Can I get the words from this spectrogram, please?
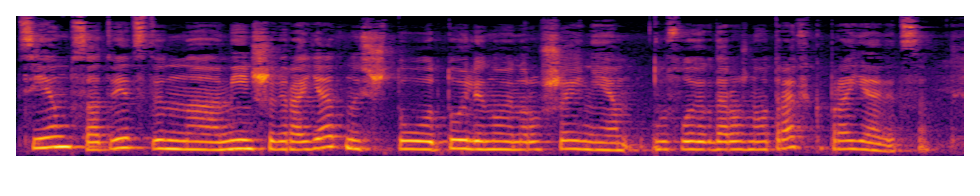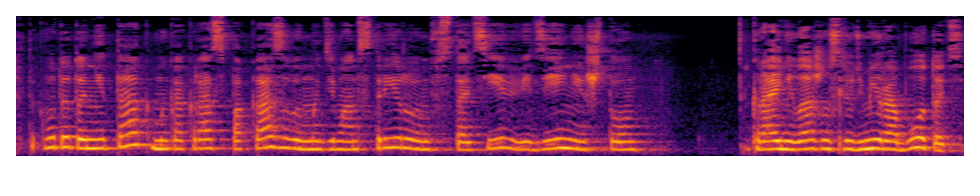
тем, соответственно, меньше вероятность, что то или иное нарушение в условиях дорожного трафика проявится. Так вот это не так. Мы как раз показываем и демонстрируем в статье введении, что крайне важно с людьми работать,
